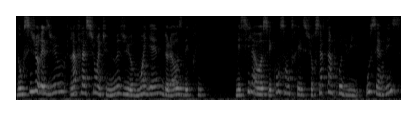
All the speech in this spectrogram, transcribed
donc si je résume, l'inflation est une mesure moyenne de la hausse des prix. Mais si la hausse est concentrée sur certains produits ou services,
